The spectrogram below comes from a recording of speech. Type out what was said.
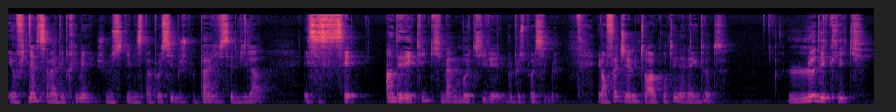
Et au final, ça m'a déprimé. Je me suis dit, mais c'est pas possible, je peux pas vivre cette vie-là. Et c'est un des déclics qui m'a motivé le plus possible. Et en fait, j'aime te raconter une anecdote. Le déclic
